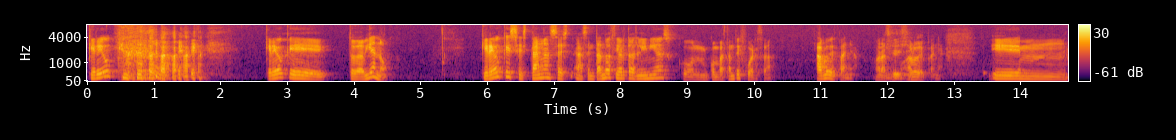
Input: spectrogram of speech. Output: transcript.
Creo que, creo que todavía no. Creo que se están asentando ciertas líneas con, con bastante fuerza. Hablo de España, ahora mismo, sí. hablo de España. Em,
